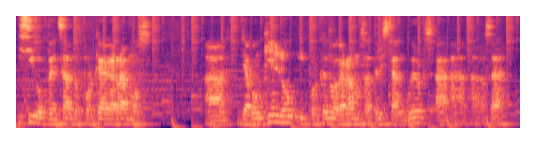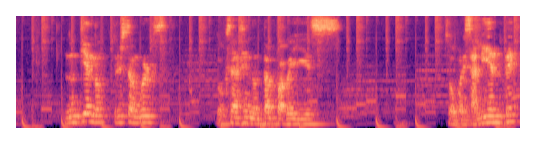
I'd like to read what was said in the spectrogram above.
Y sigo pensando por qué agarramos a Javon Kinlow y por qué no agarramos a Tristan Wirfs. o sea, no entiendo. Tristan Wirfs, lo que está haciendo en Tampa Bay es sobresaliente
